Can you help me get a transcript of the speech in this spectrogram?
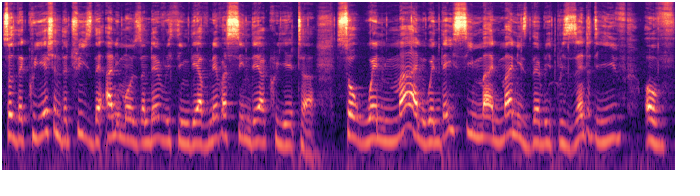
So the creation, the trees, the animals, and everything, they have never seen their creator. So when man, when they see man, man is the representative of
